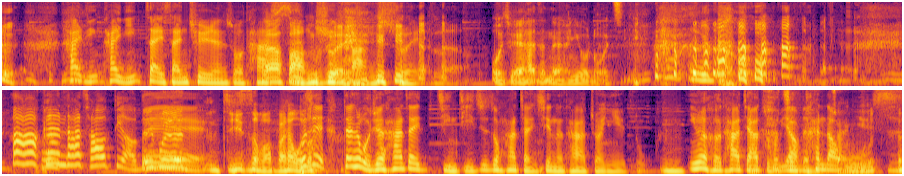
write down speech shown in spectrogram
他已经他已经再三确认说他要防水防水了。我觉得他真的很有逻辑。啊！看他超屌的，你急什么？反正我不是，但是我觉得他在紧急之中，他展现了他的专业度。嗯，因为和他家族要看到无私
